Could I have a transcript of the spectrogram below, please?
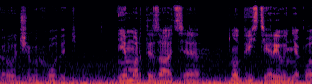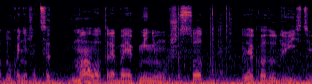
Коротше, виходить. І амортизація. Ну, 200 гривень я кладу. Звісно, це мало, треба як мінімум 600, ну я кладу 200.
